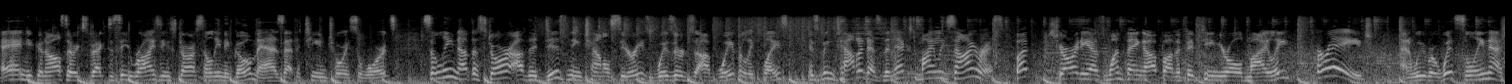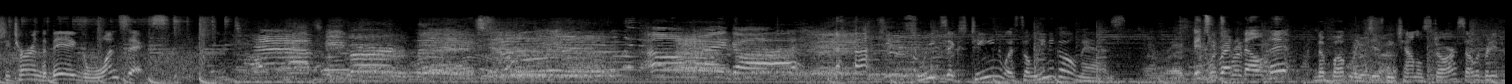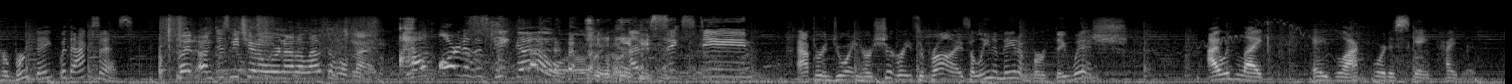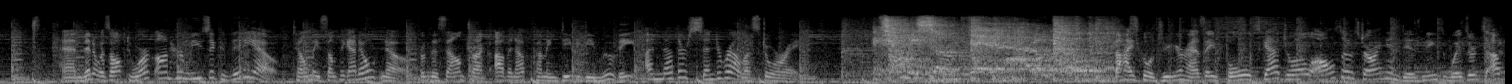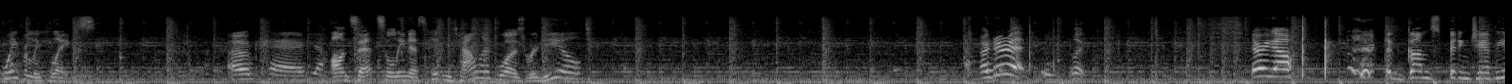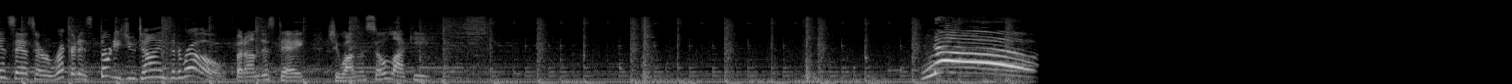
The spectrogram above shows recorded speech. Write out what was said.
And you can also expect to see rising star Selena Gomez at the Teen Choice Awards. Selena, the star of the Disney Channel series Wizards of Waverly Place, is being touted as the next Miley Cyrus. But she already has one thing up on the 15-year-old Miley, her age. And we were with Selena as she turned the big 1-6. Happy birthday 16 with Selena Gomez. It's red velvet. The bubbly Disney Channel star celebrated her birthday with access. But on Disney Channel, we're not allowed to hold nine. How far does this cake go? I'm 16. After enjoying her sugary surprise, Selena made a birthday wish. I would like a black Ford Escape hybrid. And then it was off to work on her music video. Tell Me Something I Don't Know from the soundtrack of an upcoming DVD movie, Another Cinderella Story. The high school junior has a full schedule, also starring in Disney's Wizards of Waverly Place. Okay. On set, Selena's hidden talent was revealed. I did it. Look. There we go. The gum spitting champion says her record is 32 times in a row. But on this day, she wasn't so lucky. No!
